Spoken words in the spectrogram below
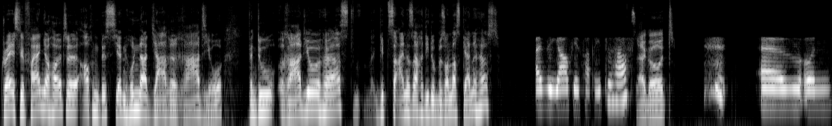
Grace, wir feiern ja heute auch ein bisschen 100 Jahre Radio. Wenn du Radio hörst, gibt es da eine Sache, die du besonders gerne hörst? Also ja, auf jeden Fall rätselhaft. Sehr gut. Ähm, und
